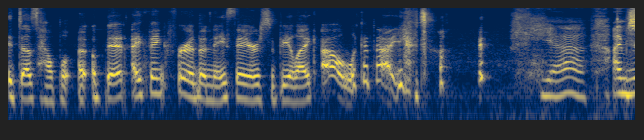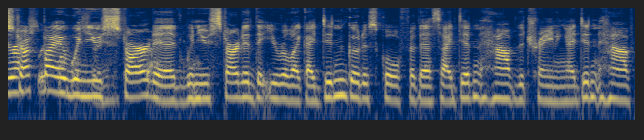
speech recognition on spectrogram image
it does help a, a, bit i think for the naysayers to be like oh look at that done yeah. I'm You're struck by when you started, when you started that you were like, I didn't go to school for this. I didn't have the training. I didn't have.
